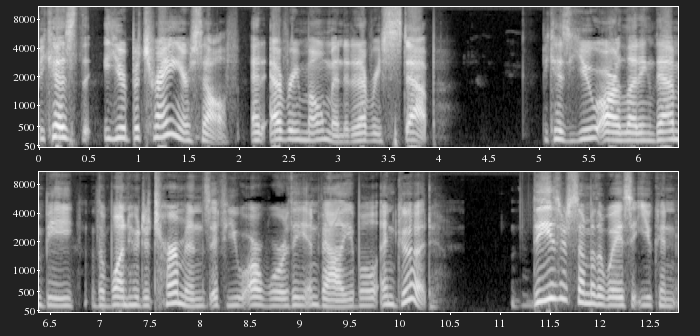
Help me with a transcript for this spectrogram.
Because you're betraying yourself at every moment, at every step. Because you are letting them be the one who determines if you are worthy and valuable and good. These are some of the ways that you can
